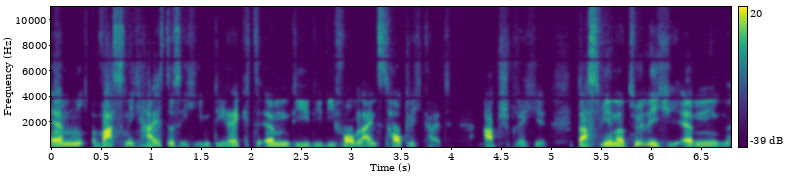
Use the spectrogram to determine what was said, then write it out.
ähm, was nicht heißt, dass ich ihm direkt ähm, die, die, die Formel 1 Tauglichkeit abspreche. Dass wir natürlich ähm,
